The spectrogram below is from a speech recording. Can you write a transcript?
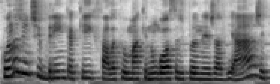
quando a gente brinca aqui que fala que o Mac não gosta de planejar viagem,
